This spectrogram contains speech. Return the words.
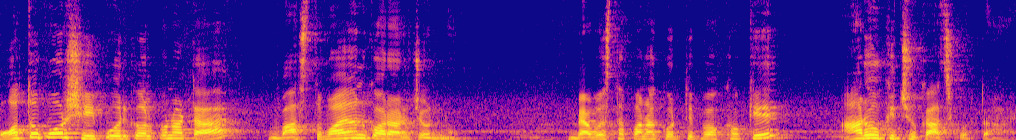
অতপর সেই পরিকল্পনাটা বাস্তবায়ন করার জন্য ব্যবস্থাপনা কর্তৃপক্ষকে আরও কিছু কাজ করতে হয়।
